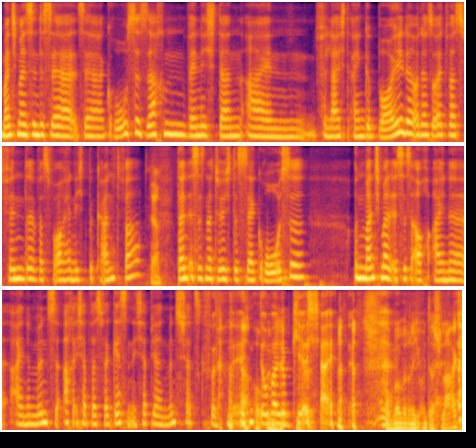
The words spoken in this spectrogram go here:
Manchmal sind es sehr, sehr große Sachen, wenn ich dann ein, vielleicht ein Gebäude oder so etwas finde, was vorher nicht bekannt war. Ja. Dann ist es natürlich das sehr große. Und manchmal ist es auch eine, eine Münze. Ach, ich habe was vergessen. Ich habe ja einen Münzschatz gefunden in Oh, Doberlo immerhin. Kirchheim. Den wollen wir doch nicht unterschlagen.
